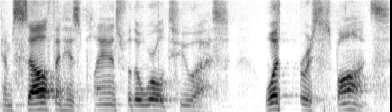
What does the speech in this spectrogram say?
himself and his plans for the world to us. What's the response?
